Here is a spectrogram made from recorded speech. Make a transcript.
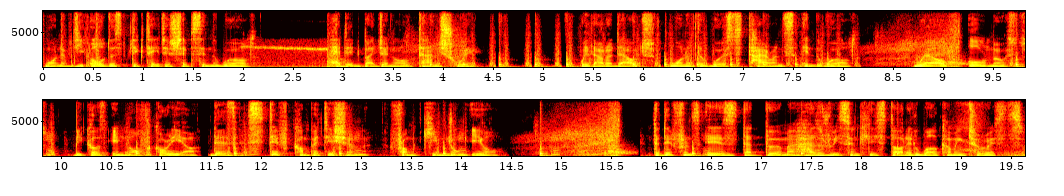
one of the oldest dictatorships in the world, headed by General Than Shwe. Without a doubt, one of the worst tyrants in the world. Well, almost, because in North Korea there's stiff competition from Kim Jong il. The difference is that Burma has recently started welcoming tourists,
